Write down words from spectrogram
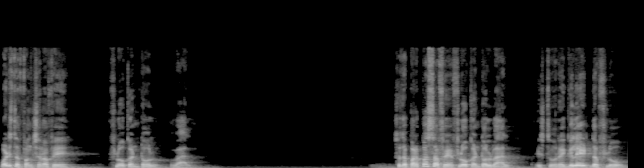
What is the function of a flow control valve? So the purpose of a flow control valve is to regulate the flow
